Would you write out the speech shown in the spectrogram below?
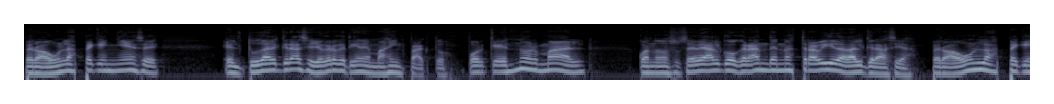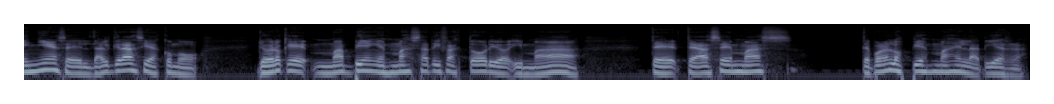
pero aún las pequeñeces, el tú dar gracias yo creo que tiene más impacto. Porque es normal cuando nos sucede algo grande en nuestra vida, dar gracias. Pero aún las pequeñeces, el dar gracias como yo creo que más bien es más satisfactorio y más te, te hace más, te pone los pies más en la tierra.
